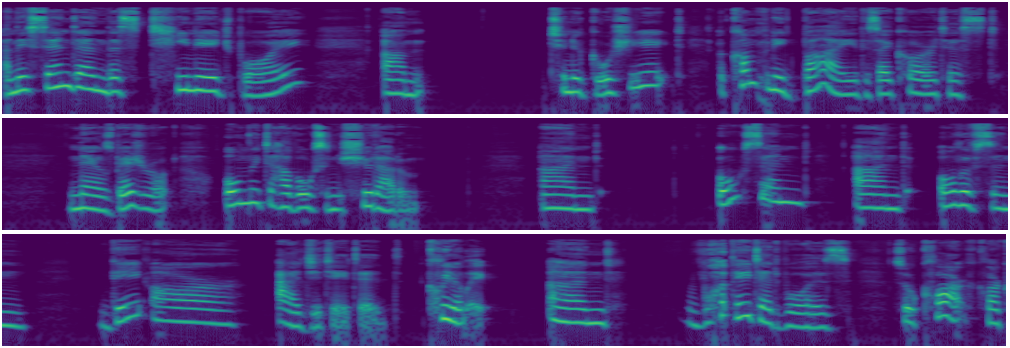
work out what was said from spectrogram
and they send in this teenage boy um, to negotiate, accompanied by the psychiatrist Niles Bejerot, only to have Olsen shoot at him. And Olsen and Olofsson, they are agitated, clearly. And what they did was, so Clark, Clark,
